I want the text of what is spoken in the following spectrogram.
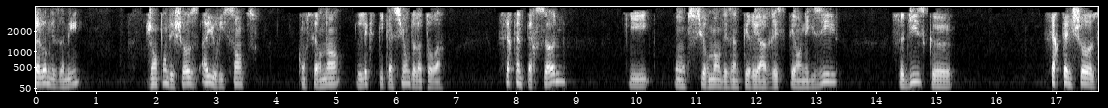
Shalom les amis, j'entends des choses ahurissantes concernant l'explication de la Torah. Certaines personnes qui ont sûrement des intérêts à rester en exil se disent que certaines choses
